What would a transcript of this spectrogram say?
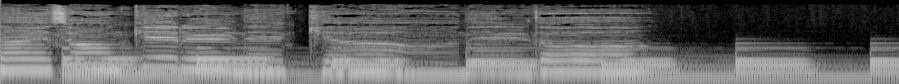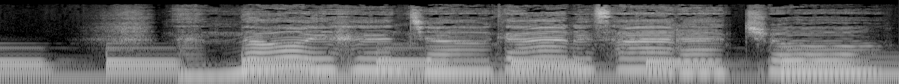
너의 손길을 느껴 오늘도 난 너의 흔적 안에 살았죠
